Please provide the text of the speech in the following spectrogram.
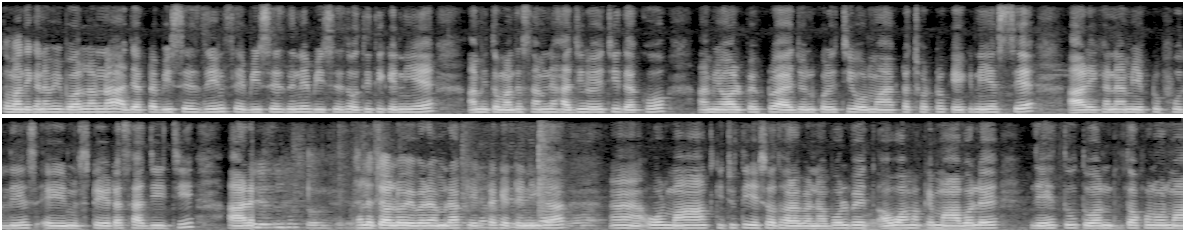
তোমাদেরকে আমি বললাম না, আজ একটা বিশেষ দিন, সেই বিশেষ দিনে বিশেষ অতিথিকে নিয়ে আমি তোমাদের সামনে হাজির হয়েছি। দেখো, আমি অল্প একটু আয়োজন করেছি, ওর মা একটা ছোট্ট কেক নিয়ে এসছে, আর এখানে আমি একটু ফুল দিয়ে এই স্টেটা সাজিয়েছি। আর তাহলে চলো, এবারে আমরা কেকটা কেটে নিগা হ্যাঁ ওর মা কিছুতেই এসব ধরাবে না, বলবে, ও আমাকে মা বলে, যেহেতু তখন ওর মা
